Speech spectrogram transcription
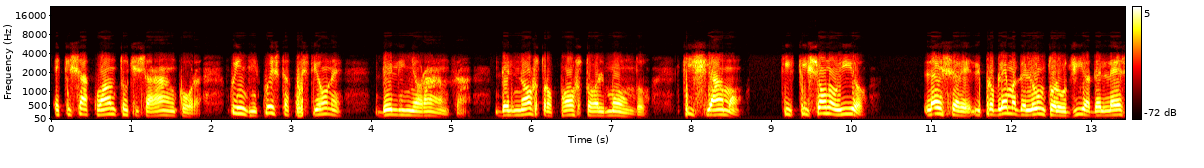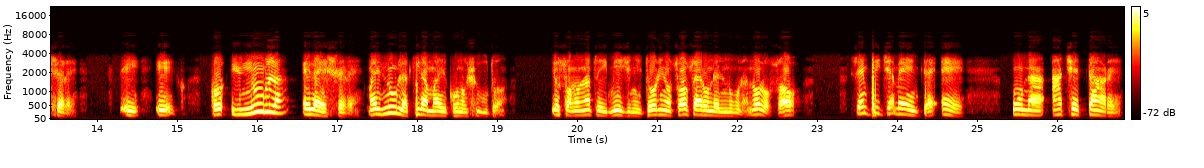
e chissà quanto ci sarà ancora. Quindi questa questione dell'ignoranza, del nostro posto al mondo, chi siamo, chi, chi sono io, l'essere, il problema dell'ontologia dell'essere, e, e, il nulla è l'essere, ma il nulla chi l'ha mai conosciuto? Io sono nato dai miei genitori, non so se ero nel nulla, non lo so. Semplicemente è una accettare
